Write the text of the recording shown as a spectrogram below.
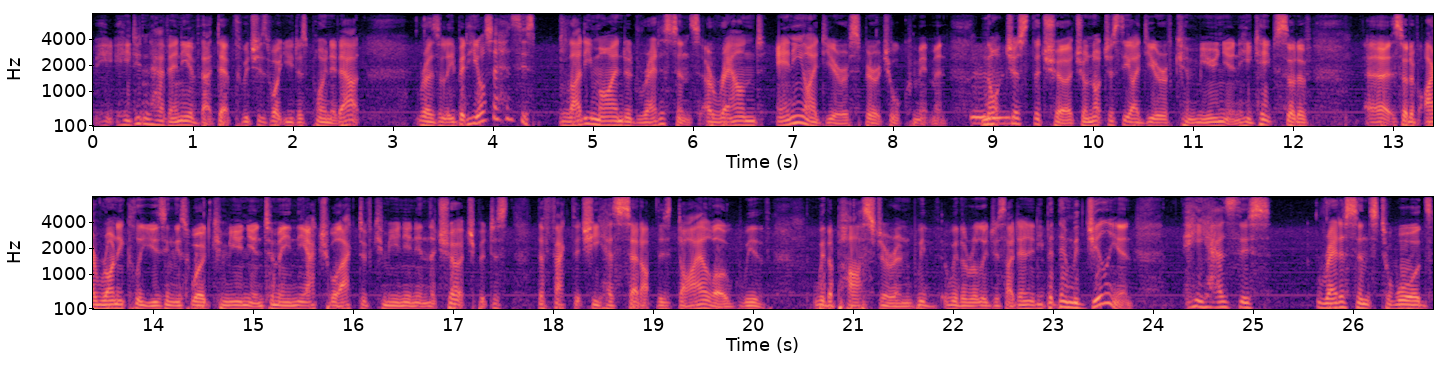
he, he didn't have any of that depth, which is what you just pointed out. Rosalie, but he also has this bloody minded reticence around any idea of spiritual commitment, mm. not just the church or not just the idea of communion. He keeps sort of uh, sort of ironically using this word communion to mean the actual act of communion in the church, but just the fact that she has set up this dialogue with with a pastor and with with a religious identity. But then with Gillian, he has this reticence towards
